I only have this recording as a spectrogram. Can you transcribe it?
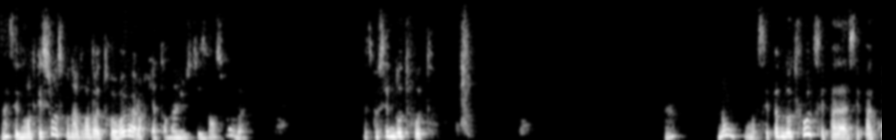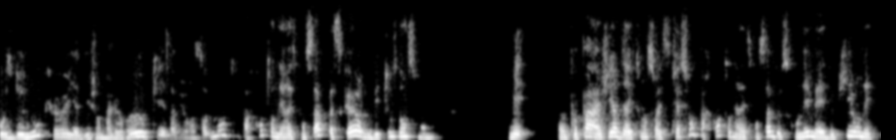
Hein, C'est une grande question. Est-ce qu'on a le droit d'être heureux alors qu'il y a tant d'injustice dans ce monde? Est-ce que c'est de notre faute hein Non, c'est pas de notre faute. C'est pas c'est pas à cause de nous qu'il y a des gens malheureux ou qu'il y a de la violence dans le monde. Par contre, on est responsable parce qu'on vit tous dans ce monde. Mais on peut pas agir directement sur la situation. Par contre, on est responsable de ce qu'on est, mais de qui on est.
